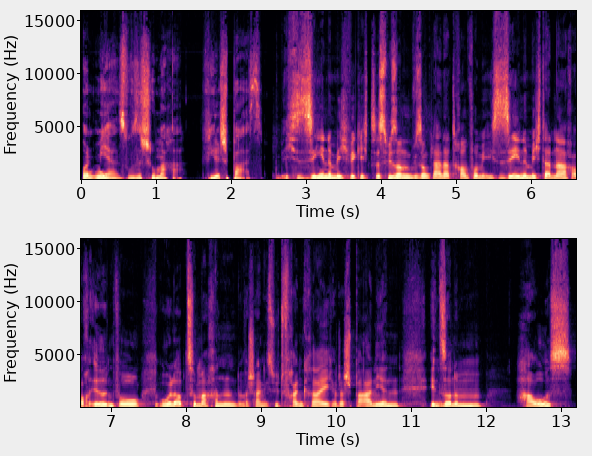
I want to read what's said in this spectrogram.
und mir, Suse Schumacher. Viel Spaß. Ich sehne mich wirklich, es ist wie so, ein, wie so ein kleiner Traum von mir. Ich sehne mich danach, auch irgendwo Urlaub zu machen, wahrscheinlich Südfrankreich oder Spanien, in so einem Haus,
